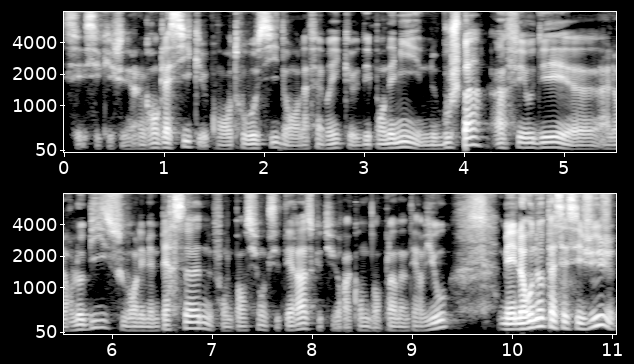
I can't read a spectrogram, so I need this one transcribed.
c'est un grand classique qu'on retrouve aussi dans la fabrique des pandémies, ne bougent pas, inféodés euh, à leur lobby, souvent les mêmes personnes, fonds de pension, etc., ce que tu racontes dans plein d'interviews. Mais le Renault face à ses juges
